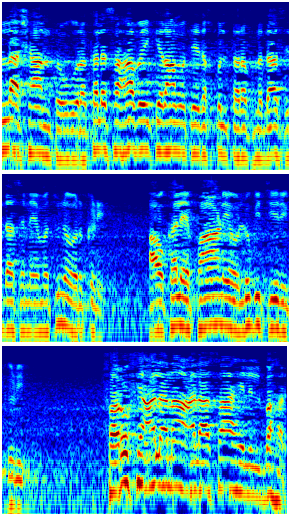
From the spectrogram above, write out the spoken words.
الله شان ته وګوره کله صحابه کرامو ته د خپل طرف نه داسې داسې نعمتونه ورکړي او کله پانی او لګي تیری کړي فرفع لنا على ساحل البحر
